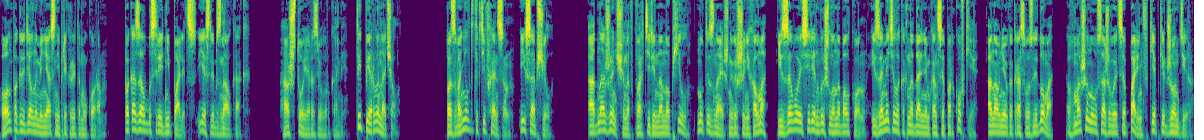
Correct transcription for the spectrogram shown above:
Он поглядел на меня с неприкрытым укором. Показал бы средний палец, если б знал как. «А что?» — я развел руками. «Ты первый начал». Позвонил детектив Хэнсон и сообщил. Одна женщина в квартире на Ноб-Хилл, ну ты знаешь, на вершине холма, из-за воя сирен вышла на балкон и заметила, как на дальнем конце парковки, она у нее как раз возле дома, в машину усаживается парень в кепке Джон Дир.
